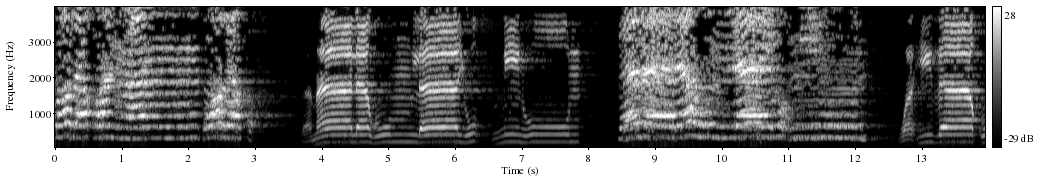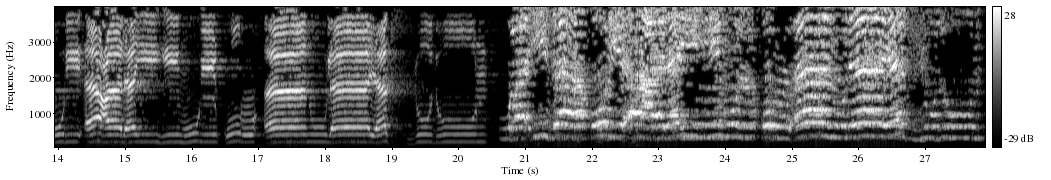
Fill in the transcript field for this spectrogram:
طبقا عن طبق. فما لهم لا يؤمنون. فما لهم لا يؤمنون. وإذا قرئ عليهم يسجدون وإذا قرئ عليهم القرآن لا يسجدون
